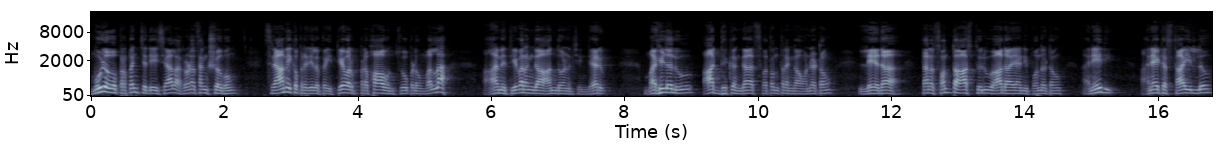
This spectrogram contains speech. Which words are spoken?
మూడవ ప్రపంచ దేశాల రుణ సంక్షోభం శ్రామిక ప్రజలపై తీవ్ర ప్రభావం చూపడం వల్ల ఆమె తీవ్రంగా ఆందోళన చెందారు. మహిళలు ఆర్థికంగా స్వతంత్రంగా ఉండటం లేదా తన సొంత ఆస్తులు ఆదాయాన్ని పొందటం అనేది అనేక స్థాయిల్లో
